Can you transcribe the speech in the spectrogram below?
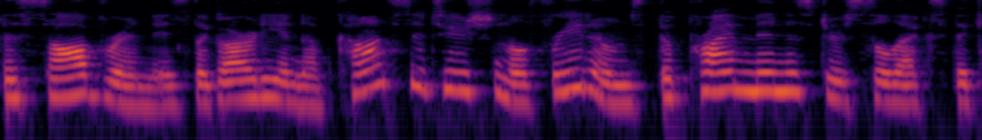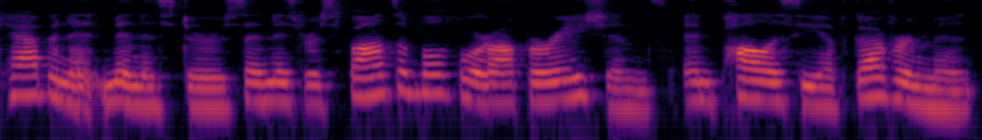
The sovereign is the guardian of constitutional freedoms. The prime minister selects the cabinet ministers and is responsible for operations and policy of government.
